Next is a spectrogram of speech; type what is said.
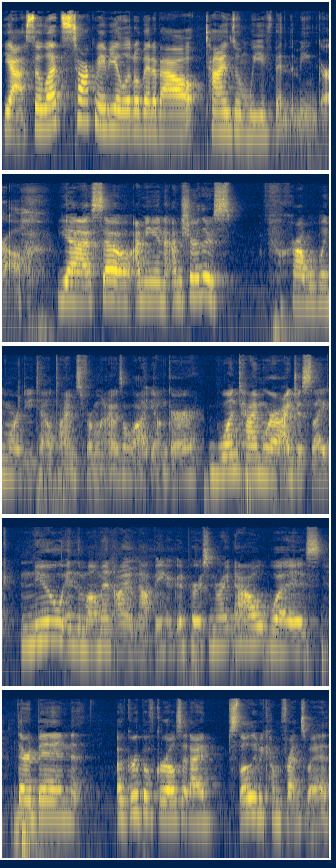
Yeah. So let's talk maybe a little bit about times when we've been the mean girl. Yeah. So, I mean, I'm sure there's probably more detailed times from when I was a lot younger. One time where I just like knew in the moment I am not being a good person right now was there had been a group of girls that I'd slowly become friends with.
